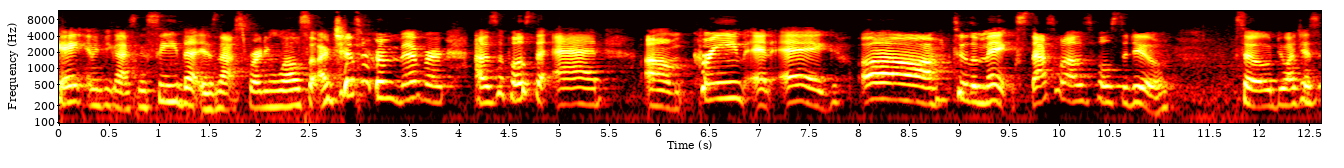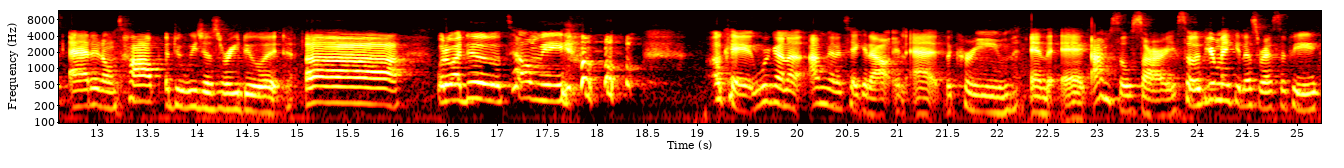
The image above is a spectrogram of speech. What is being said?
Okay and if you guys can see that is not spreading well. So i just remember i was supposed to add um, cream and egg oh, to the mix. That's what i was supposed to do. So do i just add it on top or do we just redo it? Uh what do i do? Tell me. Okay we're gonna i'm gonna take it out and add the cream and the egg. I'm so sorry. So if you're making this recipe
